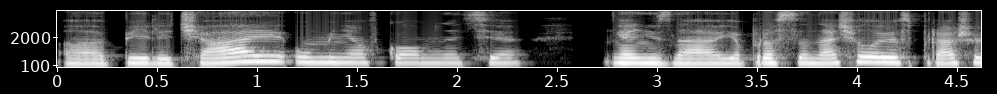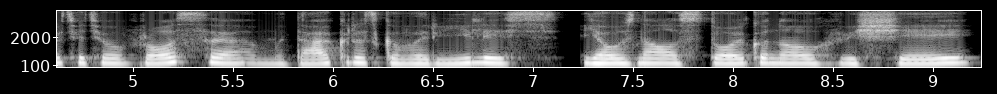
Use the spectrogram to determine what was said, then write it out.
а, пили чай у меня в комнате. Я не знаю, я просто начала её спрашивать эти вопросы. Мы так разговорились. Я узнала столько новых вещей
